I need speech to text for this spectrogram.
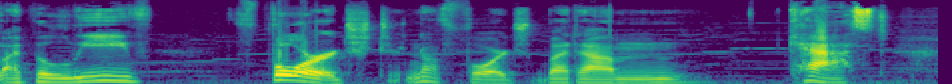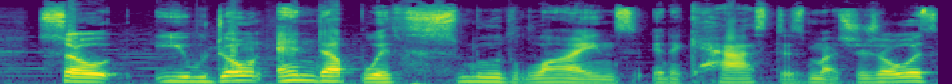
I believe, forged, not forged, but um, cast. So you don't end up with smooth lines in a cast as much. There's always,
